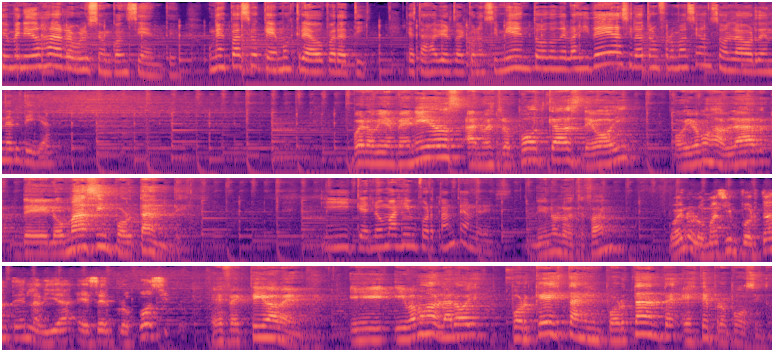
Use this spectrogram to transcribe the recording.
Bienvenidos a la Revolución Consciente, un espacio que hemos creado para ti, que estás abierto al conocimiento, donde las ideas y la transformación son la orden del día. Bueno, bienvenidos a nuestro podcast de hoy. Hoy vamos a hablar de lo más importante. ¿Y qué es lo más importante, Andrés? Dínoslo, Estefan. Bueno, lo más importante en la vida es el propósito. Efectivamente. Y, y vamos a hablar hoy por qué es tan importante este propósito.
